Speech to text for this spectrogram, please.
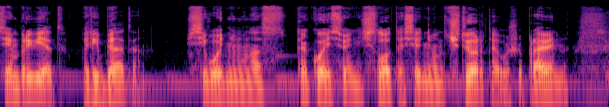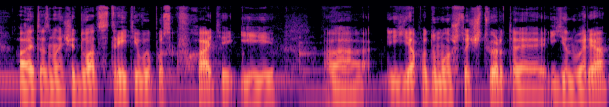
Всем привет, ребята. Сегодня у нас... Какое сегодня число-то? Сегодня он четвертое уже, правильно? А это значит 23 выпуск в хате. И, э, и я подумал, что 4 января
